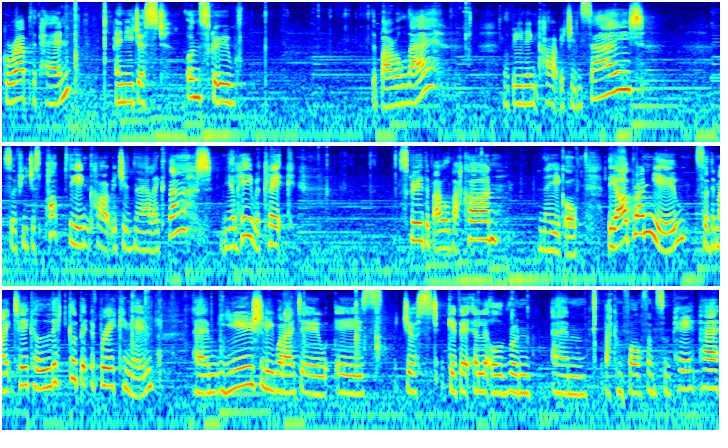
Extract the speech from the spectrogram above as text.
grab the pen and you just unscrew the barrel there. There'll be an ink cartridge inside. So if you just pop the ink cartridge in there like that, you'll hear a click, screw the barrel back on, and there you go. They are brand new, so they might take a little bit of breaking in. Um, usually what I do is just give it a little run um, back and forth on some paper.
